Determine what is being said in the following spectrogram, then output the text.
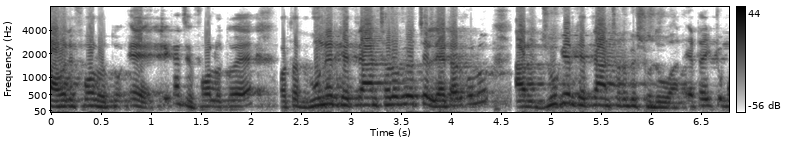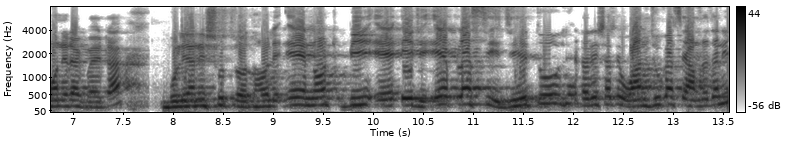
তাহলে ফল হতো এ ঠিক আছে? ফল হতো এ অর্থাৎ গুণের ক্ষেত্রে আনসার হবে হচ্ছে লেটারগুলো, আর যুগের ক্ষেত্রে আনসার হবে শুধু ওয়ান এটা একটু মনে রাখবে এটা, বুলিয়ানের সূত্র। তাহলে এ নট বি এ যে এ প্লাস সি যেহেতু লেটারের সাথে ওয়ান যুগ আছে, আমরা জানি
